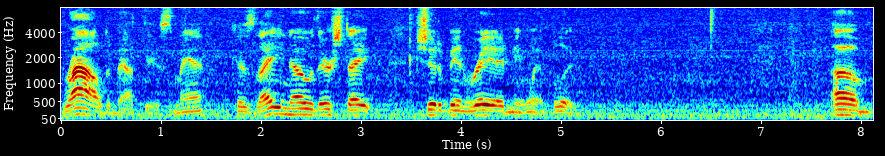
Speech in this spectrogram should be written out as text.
riled about this, man, because they know their state should have been red and it went blue. Um,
